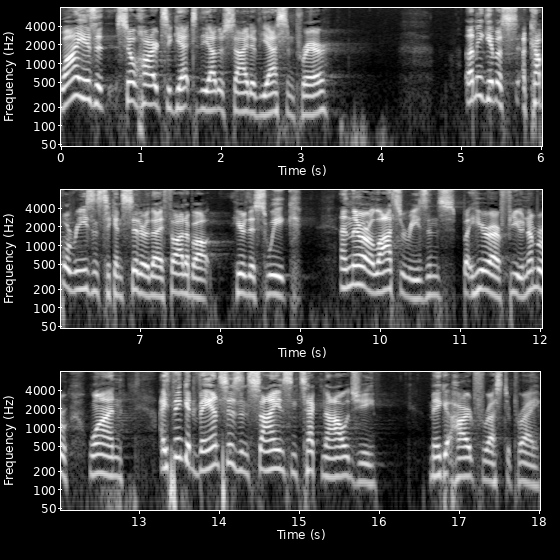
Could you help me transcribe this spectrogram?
Why is it so hard to get to the other side of yes in prayer? Let me give us a couple reasons to consider that I thought about here this week. And there are lots of reasons, but here are a few. Number one, I think advances in science and technology make it hard for us to pray.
